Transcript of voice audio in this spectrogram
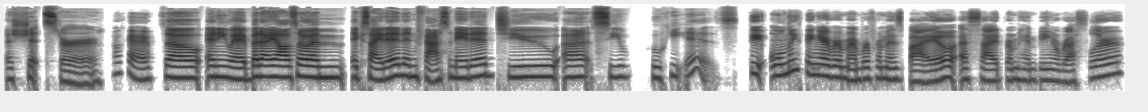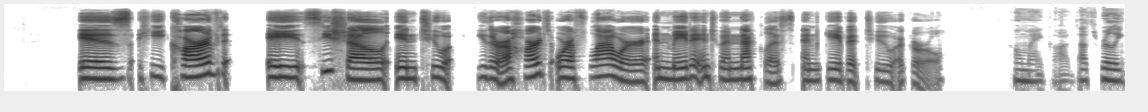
a shit stirrer. Okay. So, anyway, but I also am excited and fascinated to uh, see who he is. The only thing I remember from his bio, aside from him being a wrestler, is he carved a seashell into either a heart or a flower and made it into a necklace and gave it to a girl. Oh my God, that's really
